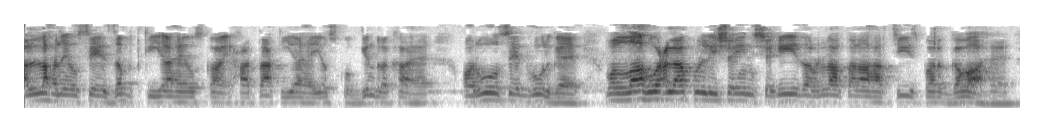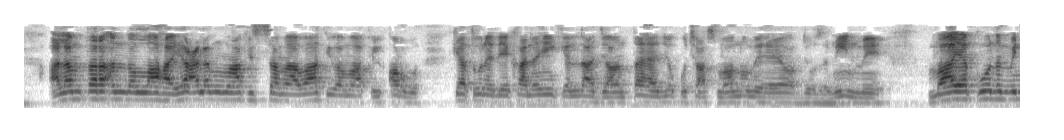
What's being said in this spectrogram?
اللہ نے اسے ضبط کیا ہے، اس کا احاطہ کیا ہے، یا اس کو گن رکھا ہے، اور وہ اسے بھول گئے۔ واللہ علی کل شیء شہید، اور اللہ تعالی ہر چیز پر گواہ ہے۔ الم تر ان اللہ یعلم ما فی السماوات و ما فی الارض؟ کیا تو نے دیکھا نہیں کہ اللہ جانتا ہے جو کچھ آسمانوں میں ہے اور جو زمین میں؟ ما یکون من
